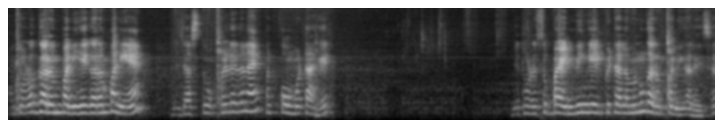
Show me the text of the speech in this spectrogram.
आणि थोडं गरम पाणी. हे गरम पाणी आहे. म्हणजे जास्त उकळलेलं नाही पण कोमट आहे. म्हणजे थोडंसं बाइंडिंग येईल पिठाला म्हणून गरम पाणी घालायचं.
